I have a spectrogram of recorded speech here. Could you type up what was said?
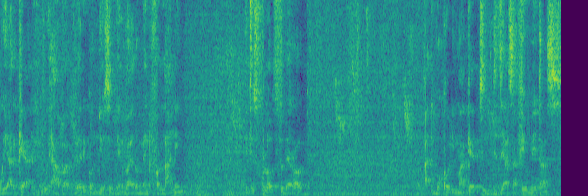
We are caring. We have a very conducive environment for learning. It is close to the road. At Bokoli Market, it is just a few meters,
